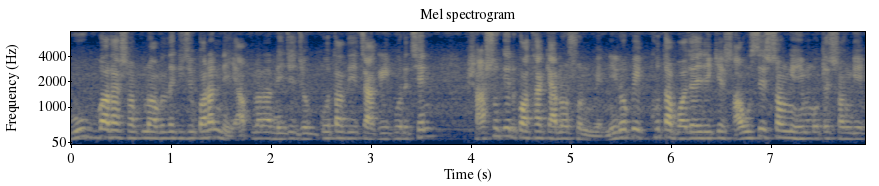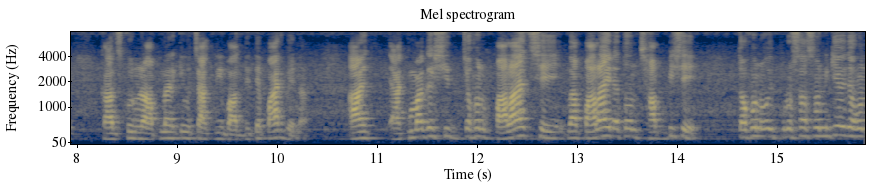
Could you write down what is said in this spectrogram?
বুক বাঁধা স্বপ্ন আপনাদের কিছু করার নেই। আপনারা নিজে যোগ্যতা দিয়ে চাকরি করেছেন। শাসকের কথা কেন শুনবেন? নিরপেক্ষতা বজায় রেখে সাহসের সঙ্গে, হিম্মতের সঙ্গে কাজ করুন, আপনার কেউ চাকরি বাদ দিতে পারবে না। আর এক মাঘের শীত যখন পালাচ্ছে বা পালায় না তখন ছাব্বিশে, তখন ওই প্রশাসনকেও যখন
